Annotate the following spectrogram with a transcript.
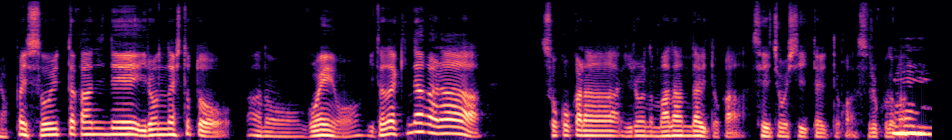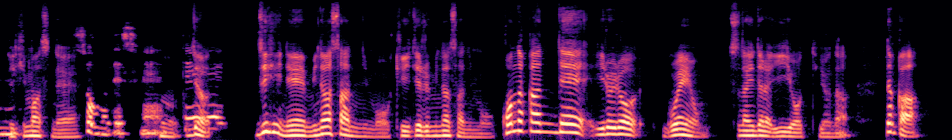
やっぱりそういった感じでいろんな人と、あの、ご縁をいただきながら、そこからいろいろ学んだりとか、成長していったりとかすることがうんできますね。そうですね。で、うんじゃあぜひね、皆さんにも、聞いてる皆さんにも、こんな感じでいろいろご縁をつないだらいいよっていうような、なんか、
